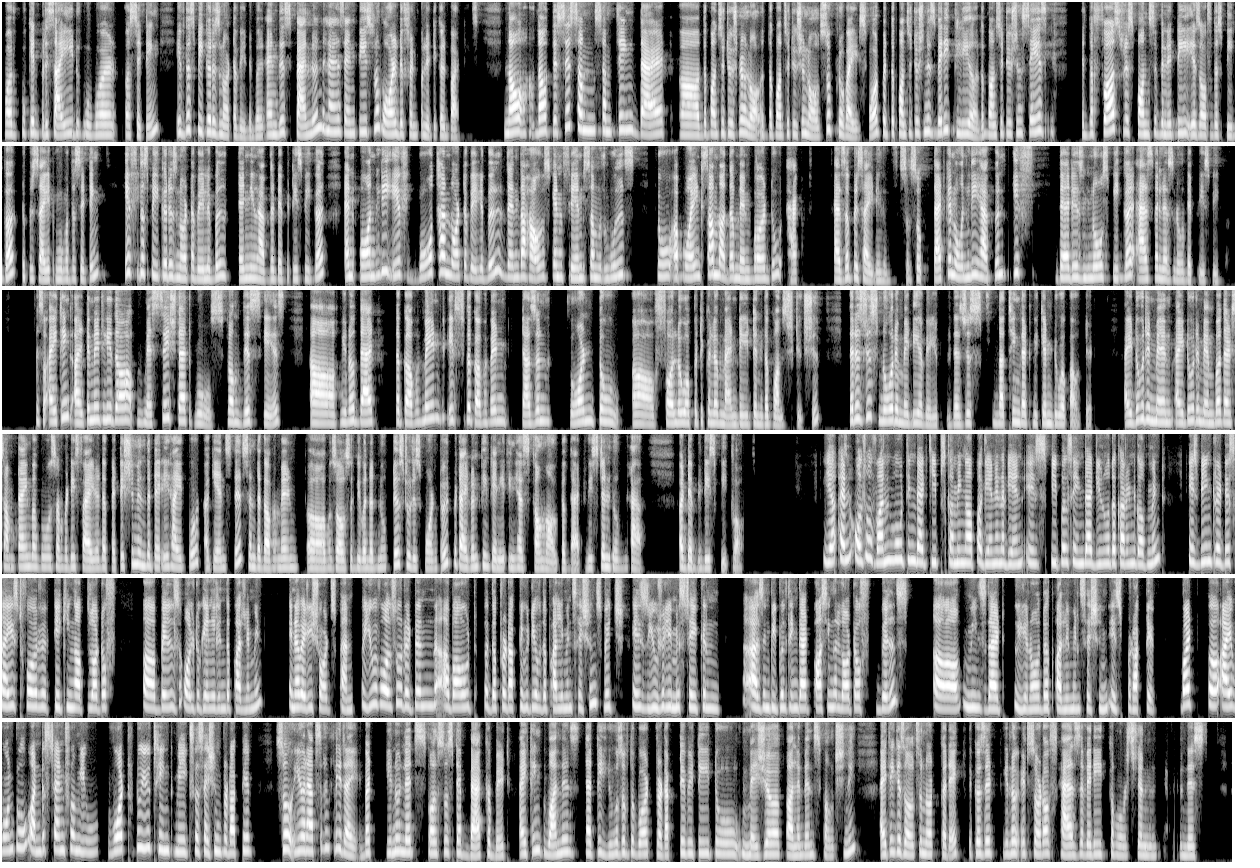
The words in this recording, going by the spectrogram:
or who can preside over a sitting if the speaker is not available. And this panel has MPs from all different political parties. Now, now this is some something that uh, the constitutional law, the constitution also provides for, but the constitution is very clear. The constitution says the first responsibility is of the speaker to preside over the sitting. If the speaker is not available, then you have the deputy speaker. And only if both are not available, then the House can frame some rules to appoint some other member to act as a presiding officer. So that can only happen if there is no speaker as well as no deputy speaker. So I think ultimately the message that goes from this is, uh, you know, that the government, if the government doesn't want to uh, follow a particular mandate in the constitution, there is just no remedy available. There's just nothing that we can do about it. I do remember I do remember that some time ago somebody filed a petition in the Delhi High Court against this, and the government uh, was also given a notice to respond to it. But I don't think anything has come out of that. We still don't have a deputy speaker. Yeah, and also one more thing that keeps coming up again and again is people saying that you know the current government is being criticized for taking up a lot of uh, bills altogether in the parliament in a very short span. You have also written about the productivity of the parliament sessions, which is usually mistaken as in people think that passing a lot of bills uh, means that you know the parliament session is productive. But uh, I want to understand from you what do you think makes a session productive so you're absolutely right. But, you know, let's also step back a bit. I think one is that the use of the word productivity to measure parliament's functioning, I think is also not correct because it, you know, it sort of has a very commercial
